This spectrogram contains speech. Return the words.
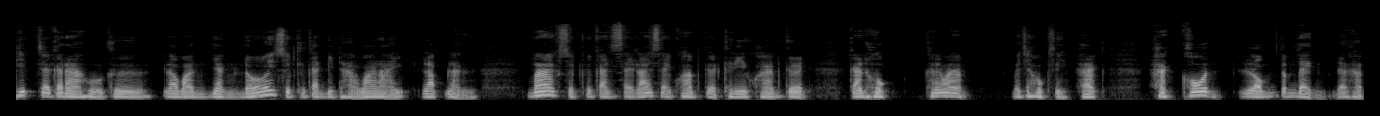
ทิตย์เจอกระลาหูคือระวังอย่างน้อยสุดคือการดินหาว่าร้ายรับหลัง มากสุดคือการใส่ร้ายใส่ความเกิดคดีความเกิด การหกเขาเรียกว่าไม่ใช่หกสิหักหักโค่นล้มตำแหน่งนะครับ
